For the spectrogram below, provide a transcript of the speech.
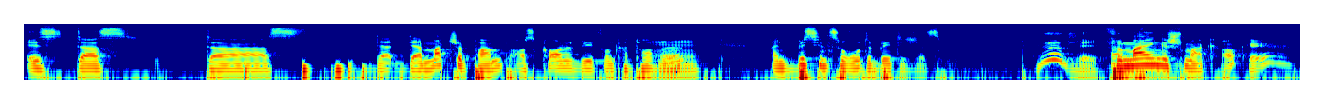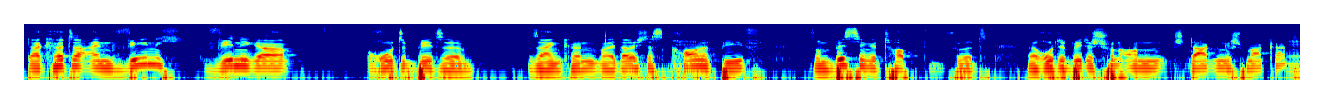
ist, dass das, der, der Matschepump aus Corned Beef und Kartoffel ein bisschen zu rote betig ist. Wirklich? Für meinen Geschmack. Okay. Da könnte ein wenig weniger rote Beete sein können, weil dadurch das Corned Beef so ein bisschen getoppt wird. Weil rote Beete schon auch einen starken Geschmack hat.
